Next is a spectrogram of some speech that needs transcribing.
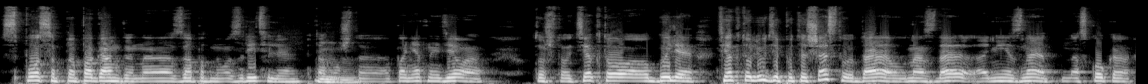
способ пропаганды на западного зрителя, потому mm-hmm. что, понятное дело, то, что те, кто были, те, кто люди путешествуют, да, у нас, да, они знают, насколько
